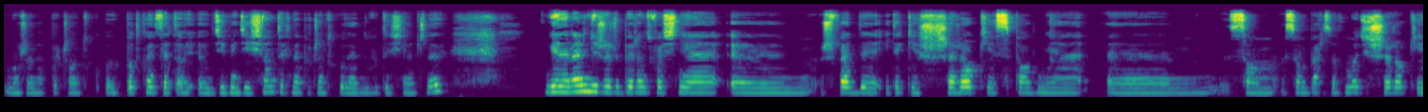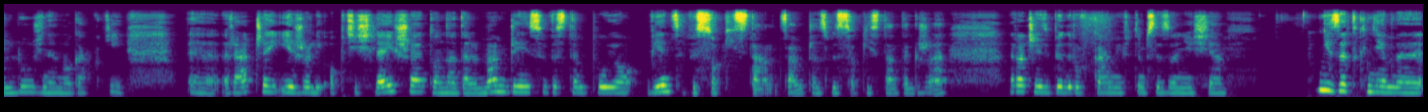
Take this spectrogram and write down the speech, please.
może na początku, pod koniec lat 90., na początku lat 2000 Generalnie rzecz biorąc, właśnie Szwedy i takie szerokie spodnie są, są bardzo w modzie, szerokie, luźne nogawki. E, raczej, jeżeli obciślejsze, to nadal mam jeans występują, więc wysoki stan, cały czas wysoki stan, także raczej z biodrówkami w tym sezonie się nie zetkniemy,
